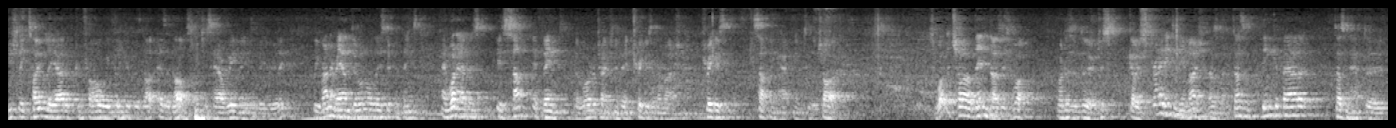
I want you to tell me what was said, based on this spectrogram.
usually totally out of control, we think of as, as adults, which is how we need to be really. We run around doing all these different things, and what happens is some event, the law of attraction event, triggers an emotion, triggers something happening to the child. So what the child then does is what? What does it do? It just goes straight into the emotion, doesn't it? It doesn't think about it, doesn't have to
